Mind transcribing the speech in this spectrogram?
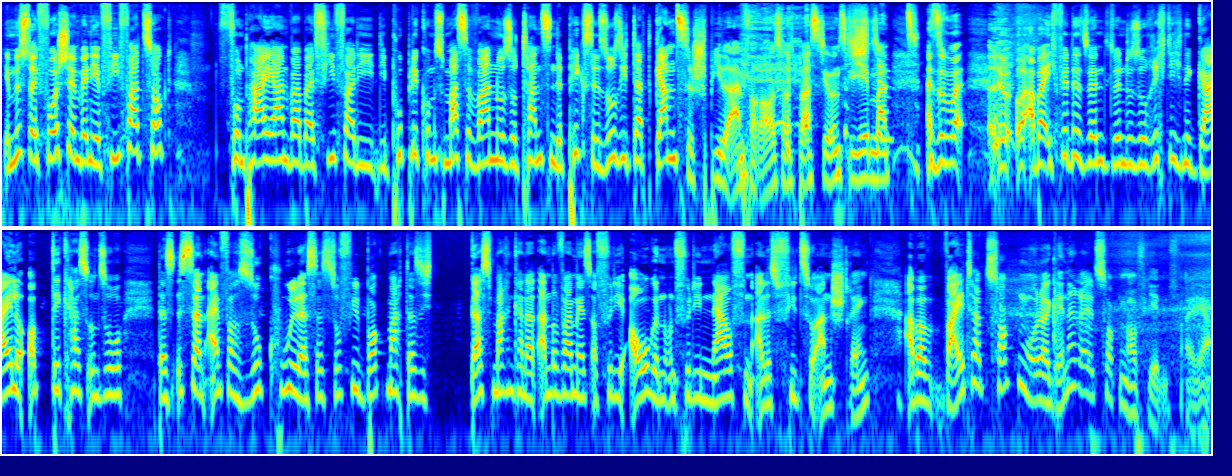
ihr müsst euch vorstellen, wenn ihr FIFA zockt, vor ein paar Jahren war bei FIFA die, die Publikumsmasse waren nur so tanzende Pixel. So sieht das ganze Spiel einfach aus, was Basti uns gegeben hat. Also, aber ich finde, wenn, wenn du so richtig eine geile Optik hast und so, das ist dann einfach so cool, dass das so viel Bock macht, dass ich das machen kann. Das andere war mir jetzt auch für die Augen und für die Nerven alles viel zu anstrengend. Aber weiter zocken oder generell zocken auf jeden Fall, ja.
